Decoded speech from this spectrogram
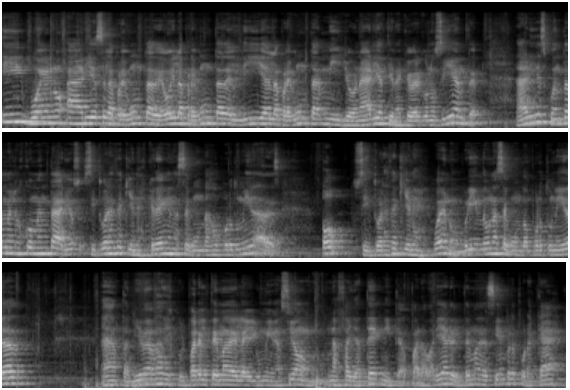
Y bueno, Aries, la pregunta de hoy, la pregunta del día, la pregunta millonaria tiene que ver con lo siguiente. Aries, cuéntame en los comentarios si tú eres de quienes creen en las segundas oportunidades o si tú eres de quienes, bueno, brinda una segunda oportunidad Ah, también me vas a disculpar el tema de la iluminación, una falla técnica para variar el tema de siempre por acá,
